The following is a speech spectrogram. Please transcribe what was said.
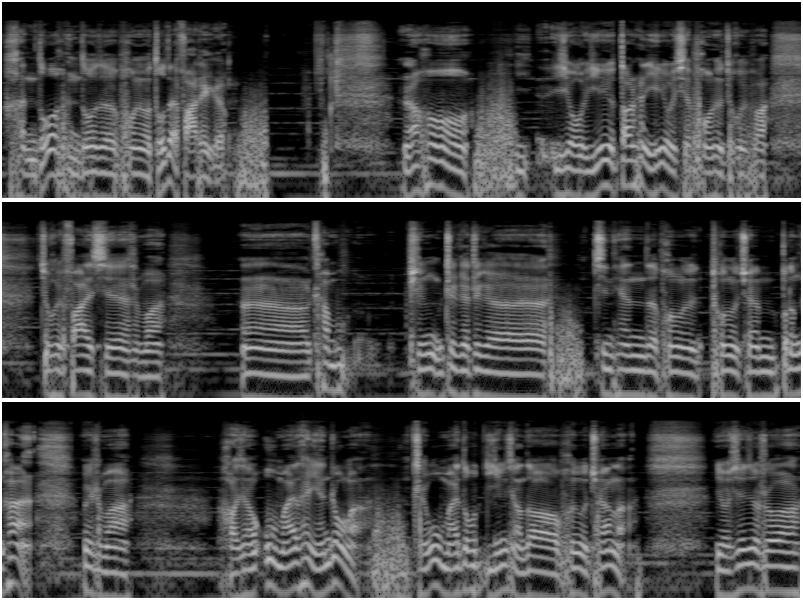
很多很多的朋友都在发这个，然后有也有当然也有一些朋友就会发。就会发一些什么，嗯，看不平这个这个今天的朋友朋友圈不能看，为什么？好像雾霾太严重了，这雾霾都影响到朋友圈了。有些就说，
